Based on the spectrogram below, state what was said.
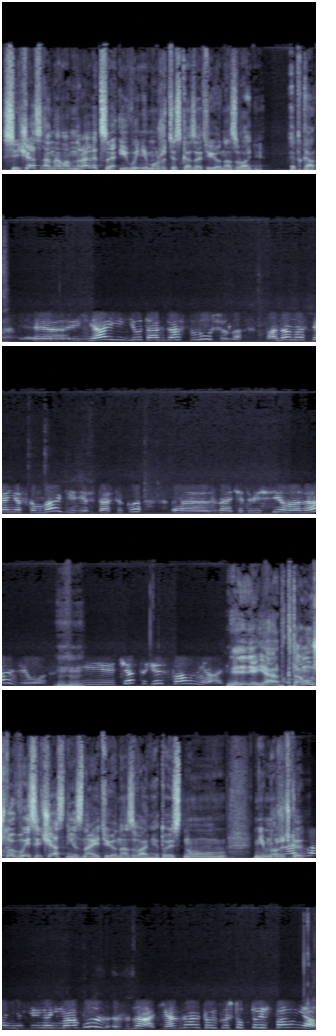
Сейчас она вам нравится, и вы не можете сказать ее название. Это как? Э, Я ее тогда слушала. Она у нас в пионерском лагере, старший класс, значит, висело радио, Мгм. и часто ее исполняли. Не-не-не, я к тому, что вы сейчас не знаете ее название. То есть, ну, немножечко... Название я ее не могу знать, я знаю только, что кто исполнял.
